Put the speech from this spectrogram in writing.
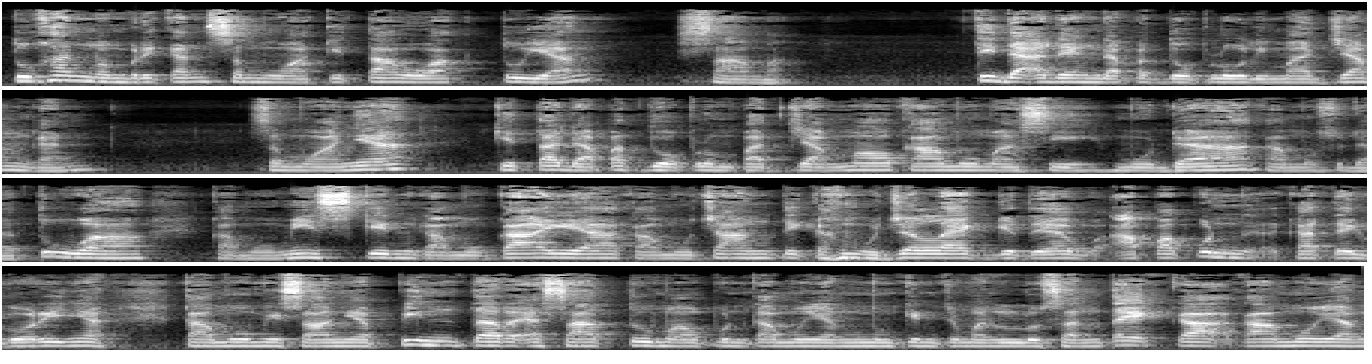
Tuhan memberikan semua kita waktu yang sama. Tidak ada yang dapat 25 jam kan? Semuanya kita dapat 24 jam. Mau kamu masih muda, kamu sudah tua, kamu miskin, kamu kaya, kamu cantik, kamu jelek gitu ya. Apa pun kategorinya. Kamu misalnya pinter S1 maupun kamu yang mungkin cuma lulusan TK, kamu yang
